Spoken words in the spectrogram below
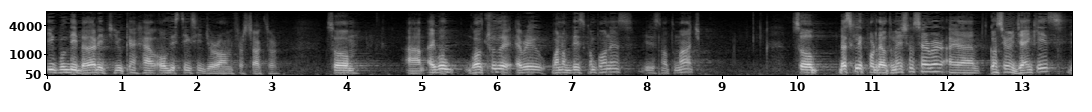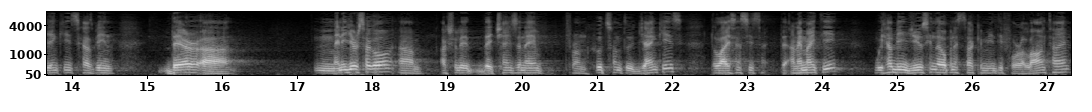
it would be better if you can have all these things in your own infrastructure. So um, I will go through the, every one of these components. It is not too much. So basically for the automation server, I uh, consider Jenkins. Jenkins has been there uh, many years ago. Um, actually, they changed the name from Hudson to Jenkins. The license is an MIT. We have been using the OpenStack community for a long time.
